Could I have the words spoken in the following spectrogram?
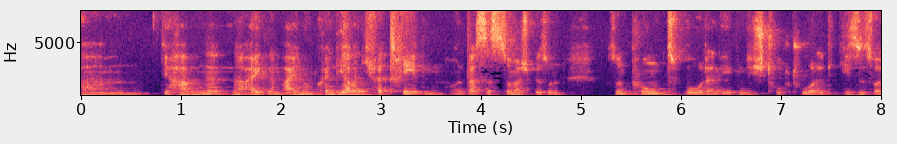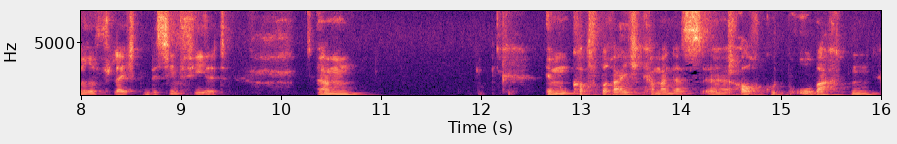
ähm, die haben eine, eine, eigene Meinung, können die aber nicht vertreten. Und das ist zum Beispiel so ein, so ein Punkt, wo dann eben die Struktur oder die Kieselsäure vielleicht ein bisschen fehlt. Ähm, Im Kopfbereich kann man das äh, auch gut beobachten.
